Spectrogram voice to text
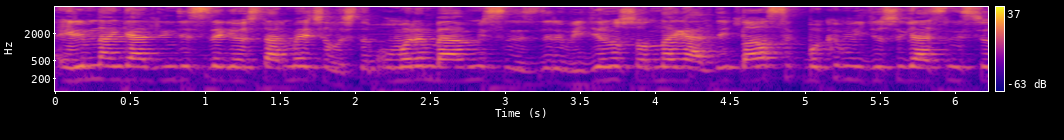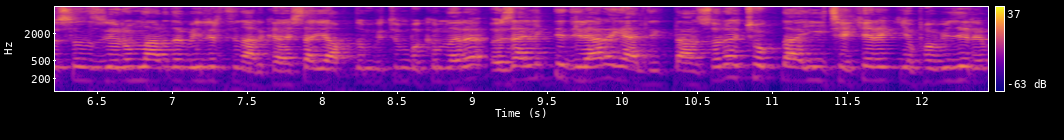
Elimden geldiğince size göstermeye çalıştım. Umarım beğenmişsinizdir. Videonun sonuna geldik. Daha sık bakım videosu gelsin istiyorsanız yorumlarda belirtin arkadaşlar. Yaptığım bütün bakımları özellikle Dilara geldikten sonra çok daha iyi çekerek yapabilirim.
